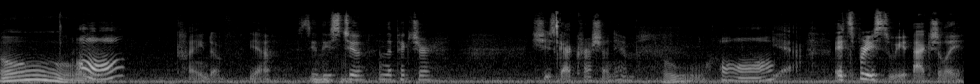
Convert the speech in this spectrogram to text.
Oh. Aw. kind of. Yeah. See these two in the picture. She's got a crush on him. Oh. Aw. Yeah, it's pretty sweet actually.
